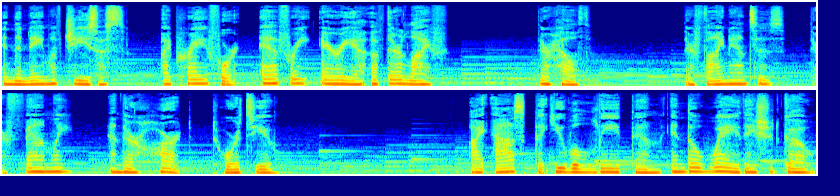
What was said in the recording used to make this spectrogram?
In the name of Jesus, I pray for every area of their life their health, their finances, their family, and their heart towards you. I ask that you will lead them in the way they should go.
